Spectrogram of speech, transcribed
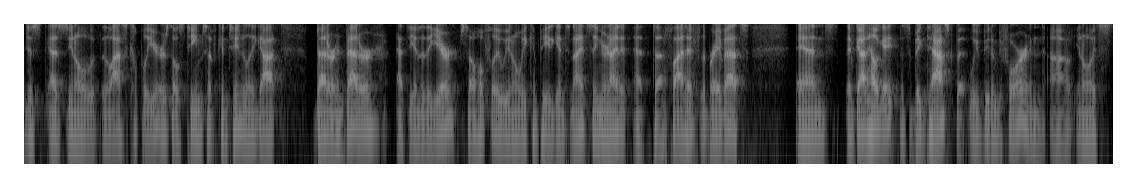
just as you know, the last couple of years, those teams have continually got better and better at the end of the year. So hopefully, we you know we compete again tonight, senior night at, at uh, Flathead for the Bravettes, and they've got Hellgate. It's a big task, but we've beat them before, and uh, you know it's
